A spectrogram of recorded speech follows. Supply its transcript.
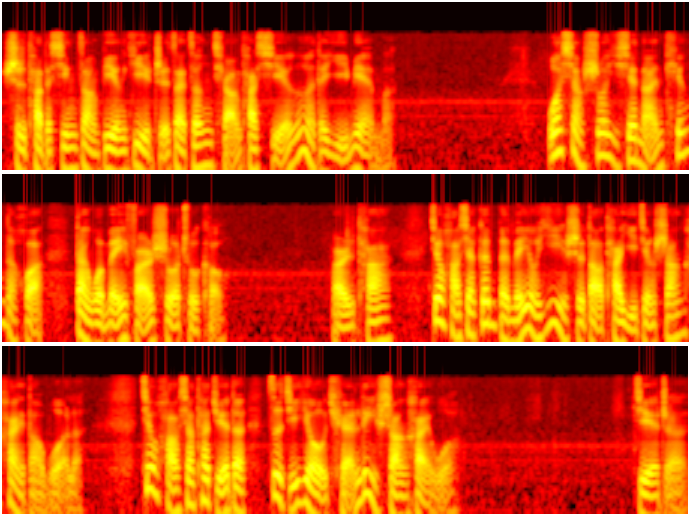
是他的心脏病一直在增强他邪恶的一面吗？我想说一些难听的话，但我没法说出口。而他，就好像根本没有意识到他已经伤害到我了，就好像他觉得自己有权利伤害我。接着，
